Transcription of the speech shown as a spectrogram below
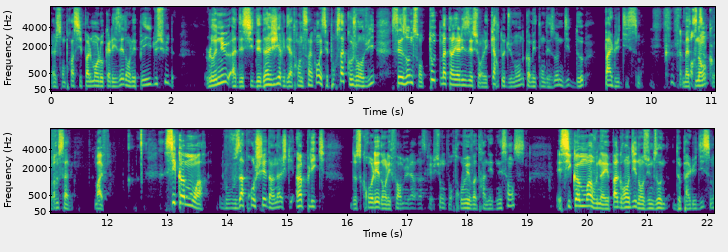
elles sont principalement localisées dans les pays du Sud. L'ONU a décidé d'agir il y a 35 ans et c'est pour ça qu'aujourd'hui, ces zones sont toutes matérialisées sur les cartes du monde comme étant des zones dites de paludisme. Maintenant, vous savez. Bref. Si comme moi, vous vous approchez d'un âge qui implique de scroller dans les formulaires d'inscription pour trouver votre année de naissance, et si comme moi, vous n'avez pas grandi dans une zone de paludisme,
